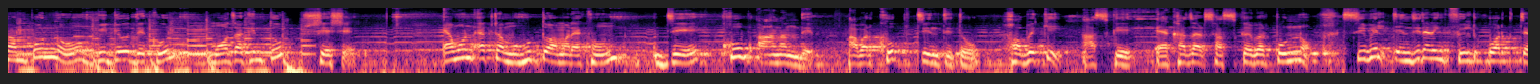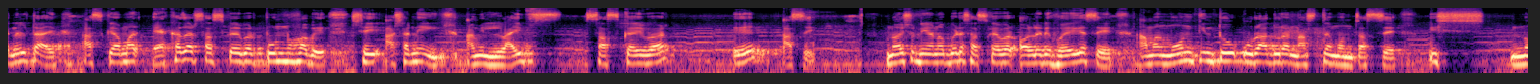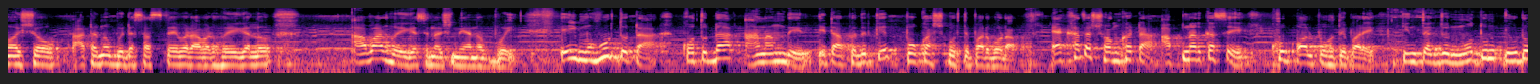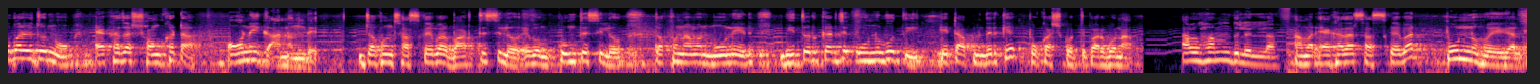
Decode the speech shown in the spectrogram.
সম্পূর্ণ ভিডিও দেখুন, মজা কিন্তু শেষে। এমন একটা মুহূর্ত আমার এখন যে খুব আনন্দের, আবার খুব চিন্তিত। হবে কি? আজকে এক হাজার সাবস্ক্রাইবার পূর্ণ। সিভিল ইঞ্জিনিয়ারিং ফিল্ড ওয়ার্ক চ্যানেলটায় আজকে আমার এক হাজার সাবস্ক্রাইবার পূর্ণ হবে। সেই আশা নিয়েই আমি লাইভ সাবস্ক্রাইবার এ আসি নয়শো নিরানব্বইটা সাবস্ক্রাইবার অলরেডি হয়ে গেছে। আমার মন কিন্তু উড়াদুরা নাচতে মন চাচ্ছে। ইস, নয়শো আটানব্বইটা সাবস্ক্রাইবার আবার হয়ে গেল। আবার হয়ে গেছে নয়শো নিরানব্বই। এই মুহূর্তটা কতটা আনন্দের, এটা আপনাদেরকে প্রকাশ করতে পারব না। এক হাজার সংখ্যাটা আপনার কাছে খুব অল্প হতে পারে। কিন্তু একজন নতুন ইউটিউবারের জন্য এক হাজার সংখ্যাটা অনেক আনন্দের। যখন সাবস্ক্রাইবার বাড়তেছিল এবং কমতেছিল তখন আমার মনের ভিতরকার যে অনুভূতি এটা আপনাদেরকে প্রকাশ করতে পারব না। আলহামদুলিল্লাহ। আমার এক হাজার সাবস্ক্রাইবার পূর্ণ হয়ে গেল।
